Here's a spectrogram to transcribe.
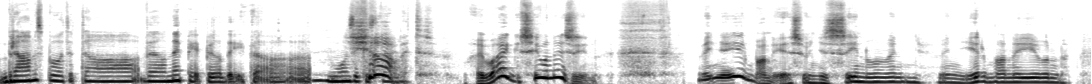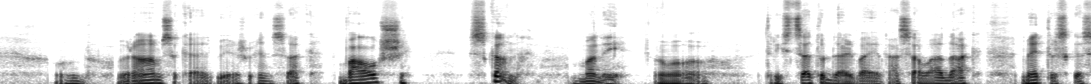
Brāms būtu tā vēl nepiepildītā mūzikas Jā, bet vai vajag, es jau nezinu. Viņa ir manies, viņa zina, un viņa, viņa ir manī. Un, un Rāmsa, kā es bieži vien saku, valši skan manī. O, trīs ceturdaļi vai kā savādāk metrs, kas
